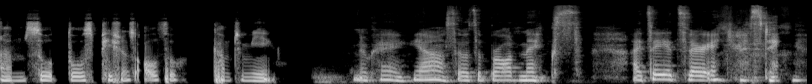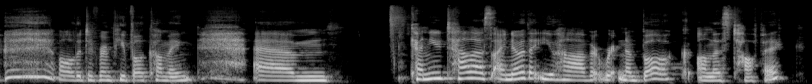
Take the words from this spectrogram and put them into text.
Um, so those patients also come to me. Okay, yeah, so it's a broad mix. I'd say it's very interesting, all the different people coming. Um, can you tell us? I know that you have written a book on this topic.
